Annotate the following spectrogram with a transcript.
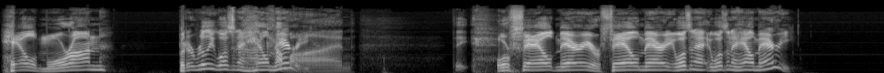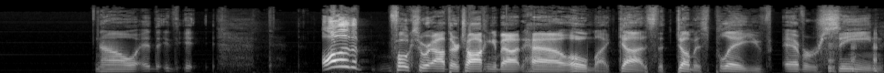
Hail moron, but it really wasn't a hail oh, mary. On. They... Or failed Mary or fail Mary. It wasn't. A, it wasn't a hail mary. No, it, it, it, all of the folks who are out there talking about how, oh my God, it's the dumbest play you've ever seen.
